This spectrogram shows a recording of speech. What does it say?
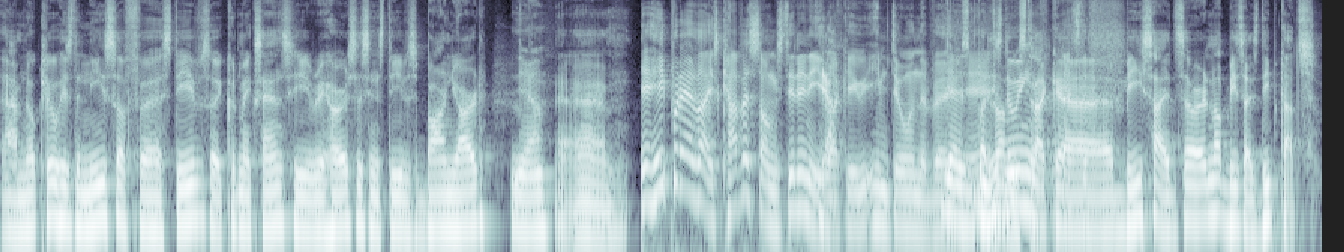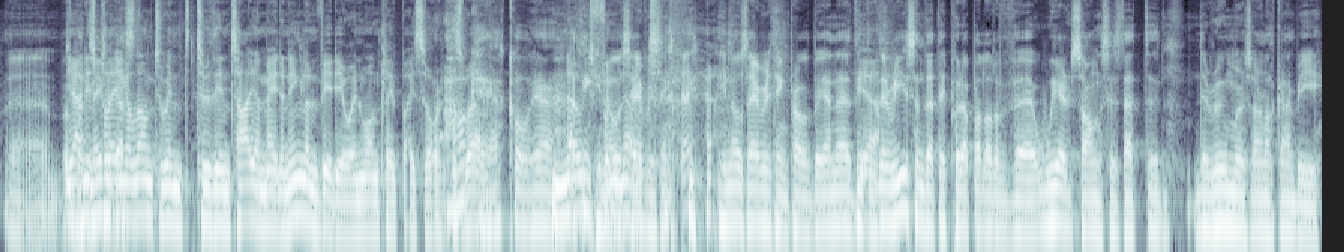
I have no clue. He's the niece of uh, Steve, so it could make sense. He rehearses in Steve's barnyard. Yeah. Um, Yeah, he put out those cover songs, didn't he? Yeah. Like he- him doing the version. Yeah, he's- but he's doing stuff. like uh, B sides or not B sides, deep cuts. Uh, Yeah, but and he's playing along to in, to the entire Made in England video in one clip I saw as okay, well. that's cool. Yeah, I Note think he for knows note. everything. he knows everything probably, and I think Yeah. the reason that they put up a lot of uh, weird songs is that the, the rumors are not going to be,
